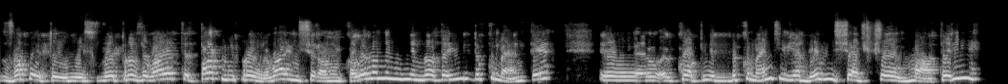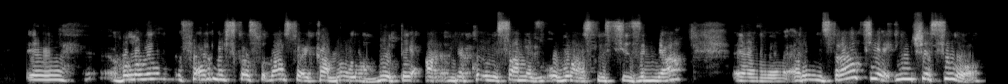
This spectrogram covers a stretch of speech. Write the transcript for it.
запитую їх, ви проживаєте? Так, ми проживаємо все одно. Коли вони мені надають документи, е, копії документів, я дивлюся, що в матері. е, Голови фермерського господарства, яка мала бути, а якої саме у власності земля, е, реєстрація інше село.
